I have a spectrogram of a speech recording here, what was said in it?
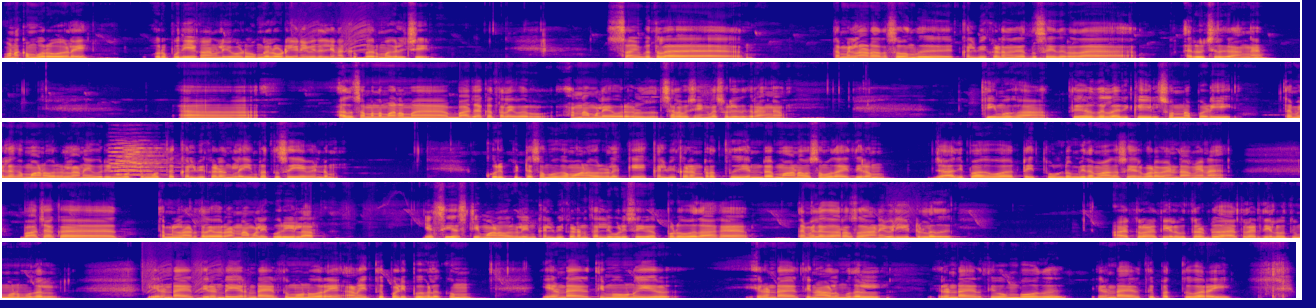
வணக்கம் உறவுகளே. ஒரு புதிய காணொலியோடு உங்களோடு இணைவதில் எனக்கு பெருமகிழ்ச்சி. சமீபத்தில் தமிழ்நாடு அரசு வந்து கல்வி கடனை ரத்து செய்துறதா அறிவிச்சிருக்கிறாங்க அது சம்மந்தமாக நம்ம பாஜக தலைவர் அண்ணாமலை அவர்கள் சில விஷயங்களை சொல்லியிருக்கிறாங்க. திமுக தேர்தல் அறிக்கையில் சொன்னபடி தமிழக மாணவர்கள் அனைவரின் ஒட்டுமொத்த கல்விக் கடன்களையும் ரத்து செய்ய வேண்டும். குறிப்பிட்ட சமூக மாணவர்களுக்கே கல்விக்கடன் ரத்து என்ற மாணவ சமுதாயத்திலும் ஜாதி பாகுபாட்டை தூண்டும் விதமாக செயல்பட வேண்டாம் என பாஜக தமிழ்நாடு தலைவர் அண்ணாமலை கூறியுள்ளார். எஸ்சி எஸ்டி மாணவர்களின் கல்விக் கடன் தள்ளுபடி செய்யப்படுவதாக தமிழக அரசு ஆணை வெளியிட்டுள்ளது. ஆயிரத்தி தொள்ளாயிரத்தி எழுபத்தி ரெண்டு ஆயிரத்தி தொள்ளாயிரத்தி எழுபத்தி மூணு முதல் இரண்டாயிரத்தி இரண்டு இரண்டாயிரத்தி மூணு வரை அனைத்து படிப்புகளுக்கும் இரண்டாயிரத்தி மூணு இரு இரண்டாயிரத்தி நாலு முதல் இரண்டாயிரத்தி ஒம்பது இரண்டாயிரத்தி பத்து வரை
